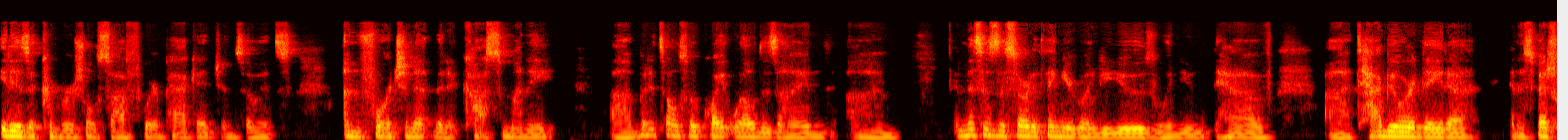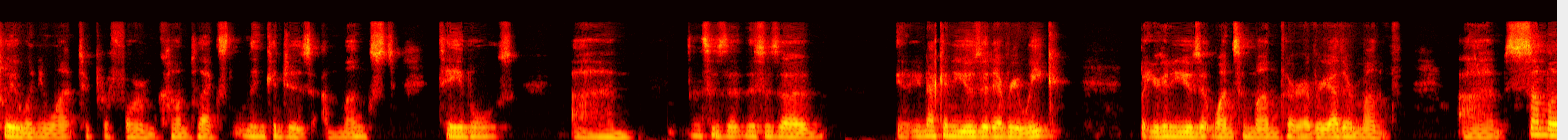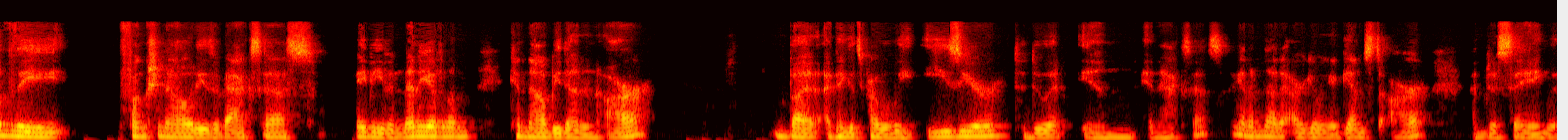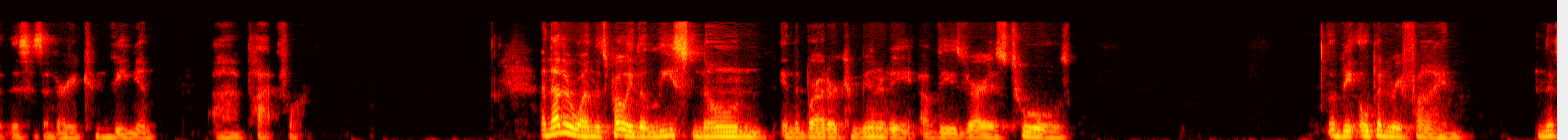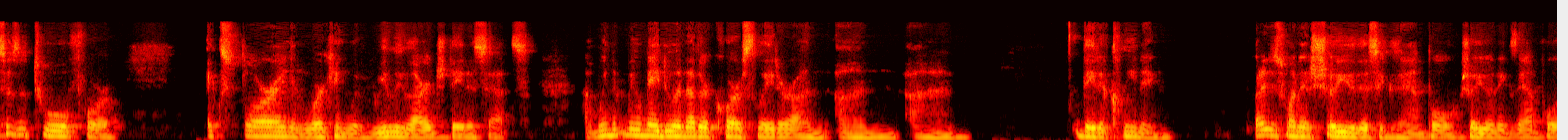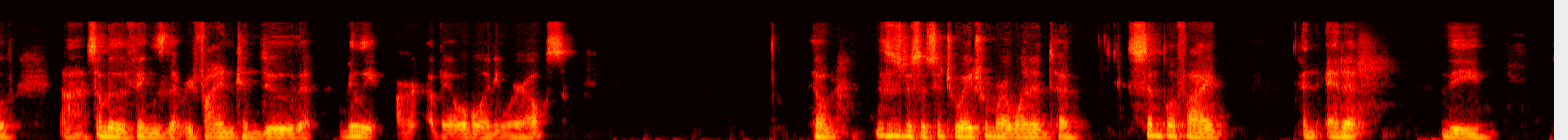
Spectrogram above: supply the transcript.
It is a commercial software package and so it's unfortunate that it costs money, uh, but it's also quite well designed. Um, and this is the sort of thing you're going to use when you have uh, tabular data and especially when you want to perform complex linkages amongst tables. Um, this is a, this is a, you're not going to use it every week, but you're going to use it once a month or every other month. Um, some of the functionalities of Access, maybe even many of them, can now be done in R. but I think it's probably easier to do it in, in Access. Again, I'm not arguing against R. I'm just saying that this is a very convenient uh, platform. Another one that's probably the least known in the broader community of these various tools would be OpenRefine. And this is a tool for exploring and working with really large data sets. Um, we, we may do another course later on, on um, data cleaning. But I just want to show you this example, show you an example of uh, some of the things that Refine can do that really aren't available anywhere else. Um, this is just a situation where I wanted to simplify and edit the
